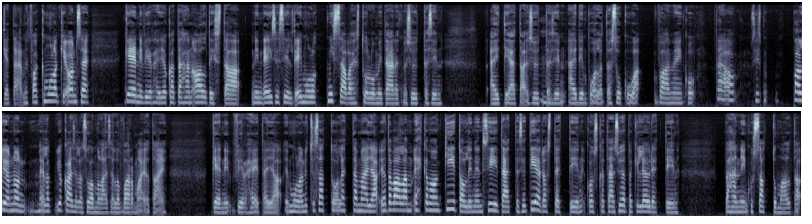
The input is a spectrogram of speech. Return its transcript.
ketään. Et vaikka mullakin on se geenivirhe, joka tähän altistaa, niin ei se silti, ei mulla missään vaiheessa tullut mitään, että mä syyttäisin äitiä tai syyttäisin mm. äidin puolelta sukua, vaan niin kuin, tämä on siis paljon on, meillä jokaisella suomalaisella on varmaan jotain geenivirheitä ja, ja mulla nyt se sattuu olla tämä. Ja, ja tavallaan ehkä mä oon kiitollinen siitä, että se tiedostettiin, koska tämä syöpäkin löydettiin vähän niin kuin sattumalta,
